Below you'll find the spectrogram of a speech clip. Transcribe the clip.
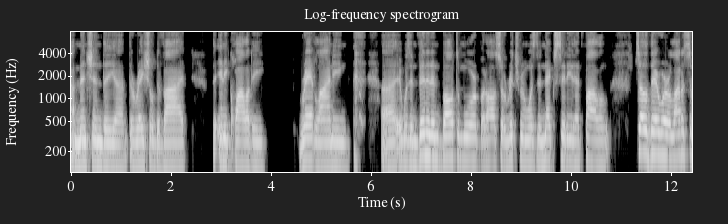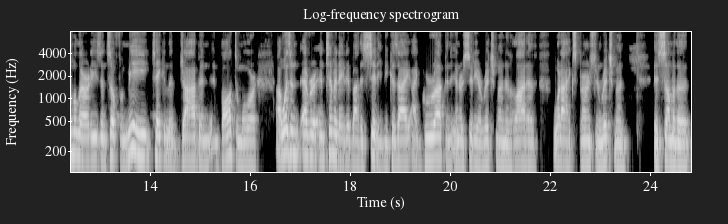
I mentioned the uh, the racial divide, the inequality, redlining. Uh, it was invented in Baltimore, but also Richmond was the next city that followed. So there were a lot of similarities. And so for me, taking the job in, in Baltimore, I wasn't ever intimidated by the city because I, I grew up in the inner city of Richmond, and a lot of what I experienced in Richmond is some of the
